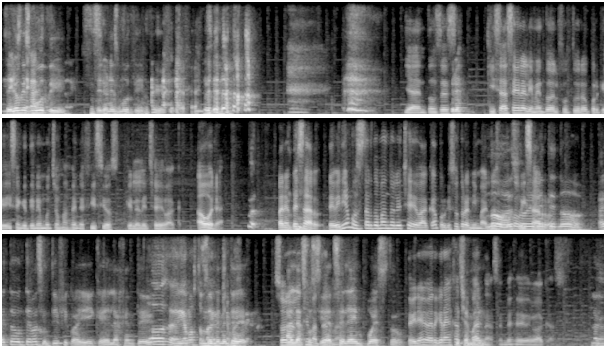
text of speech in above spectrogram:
Sería un smoothie. Sería un smoothie. ya, entonces Pero quizás sea el alimento del futuro porque dicen que tiene muchos más beneficios que la leche de vaca. Ahora, para empezar, ¿deberíamos estar tomando leche de vaca? Porque es otro animal. no, es un poco obviamente no. Hay todo un tema científico ahí que la gente Todos deberíamos tomar leche simplemente materna. Solo a la leche sociedad materna. se le ha impuesto. Deberían haber granjas Escúchame. humanas en vez de vacas. Claro.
